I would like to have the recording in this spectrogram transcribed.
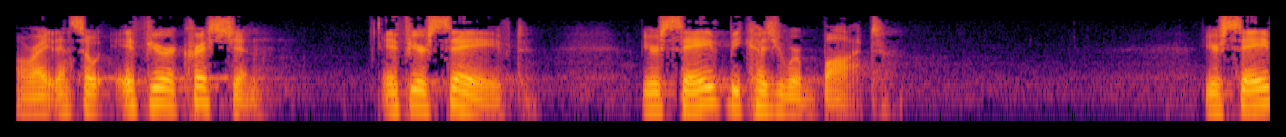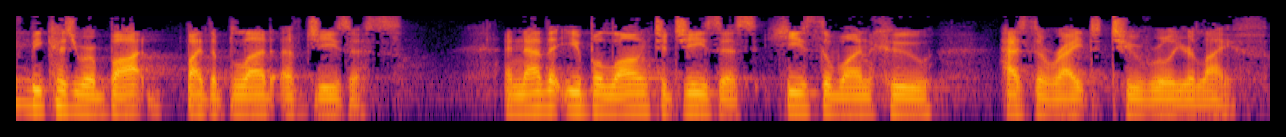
All right? And so if you're a Christian, if you're saved, you're saved because you were bought. You're saved because you were bought by the blood of Jesus. And now that you belong to Jesus, He's the one who has the right to rule your life.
